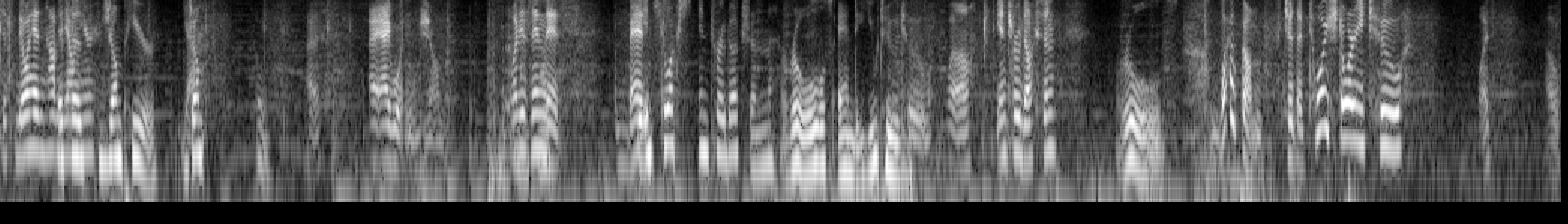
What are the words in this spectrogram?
just go ahead and hop It down says here. jump here. Yeah. Jump. I, I, I wouldn't jump. What is in this? The Beds. instruct- introduction, rules, and YouTube. YouTube. Well, introduction. Rules. Welcome to the Toy Story 2. What? Oh,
